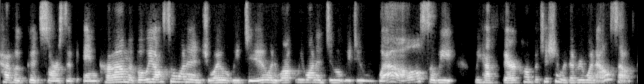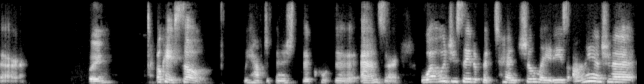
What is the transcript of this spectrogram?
have a good source of income, but we also want to enjoy what we do, and want we want to do what we do well, so we we have fair competition with everyone else out there. Right. Okay, so we have to finish the the answer. What would you say to potential ladies on the internet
